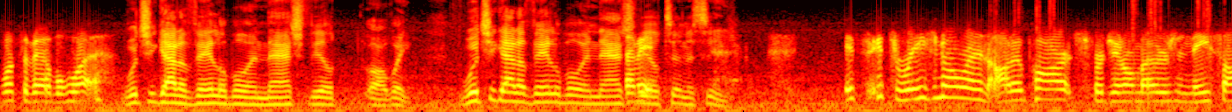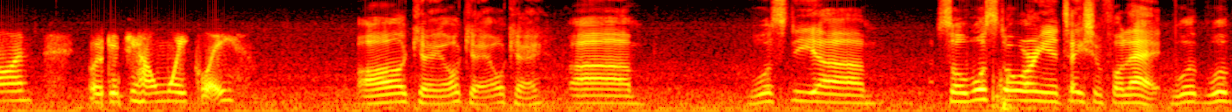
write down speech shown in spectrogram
What's available? What? What you got available in Nashville? Oh wait, what you got available in Nashville, Tennessee? It's it's regional running auto parts for General Motors and Nissan. We'll get you home weekly. Okay, okay, okay. Um, what's the um, so what's the orientation for that? What, what,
